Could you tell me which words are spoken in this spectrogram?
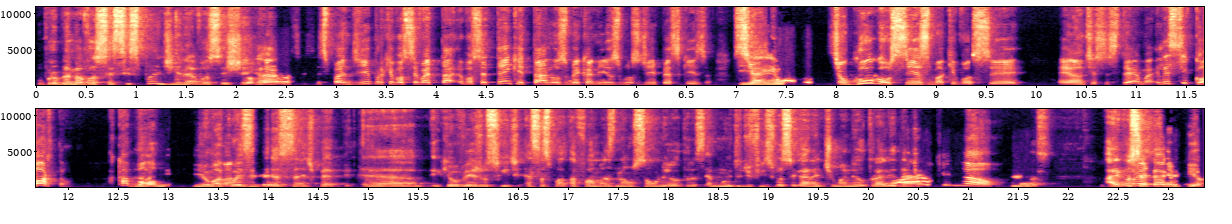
O problema é você se expandir, né? Você chegar. O problema é você se expandir porque você vai tá, você tem que estar tá nos mecanismos de pesquisa. Se e aí, Google se o Google cisma que você é antissistema, eles se cortam. Acabou. Não, e uma coisa interessante, Pepe, é, que eu vejo é o seguinte: essas plataformas não são neutras. É muito difícil você garantir uma neutralidade. Claro que não. Delas. Aí você exemplo, pega aqui, ó,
